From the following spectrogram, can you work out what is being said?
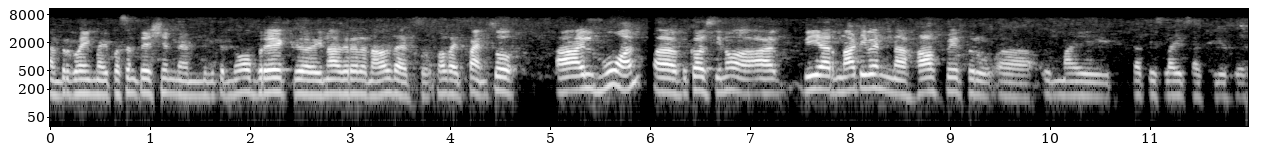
undergoing my presentation and with no break, uh, inaugural and all that. So all right, fine. So I'll move on uh, because you know we are not even halfway through in my 30 slides actually. So,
